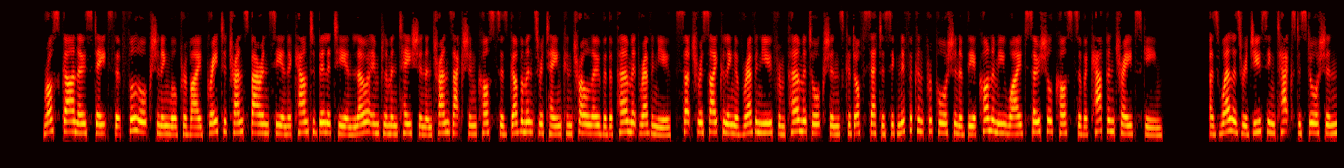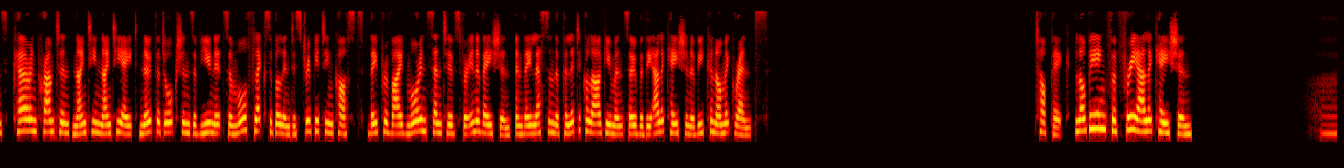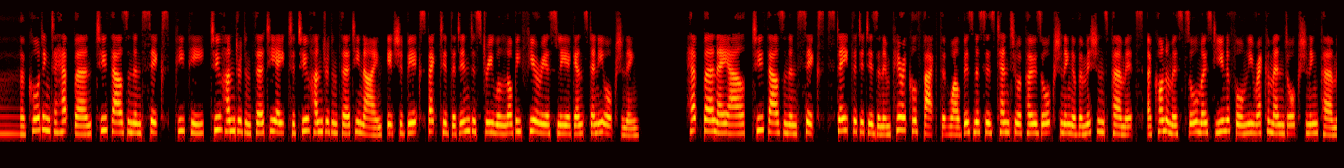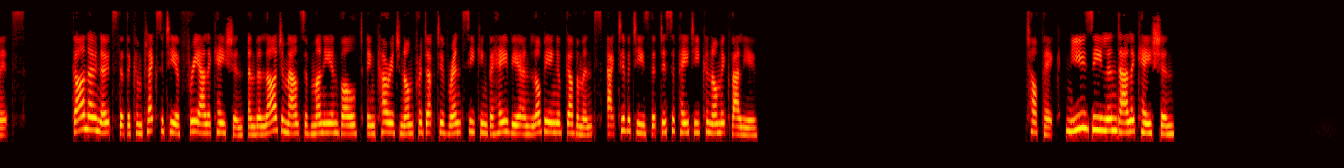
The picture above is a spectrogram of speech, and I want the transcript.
Garnaut states that full auctioning will provide greater transparency and accountability and lower implementation and transaction costs as governments retain control over the permit revenue. Such recycling of revenue from permit auctions could offset a significant proportion of the economy-wide social costs of a cap-and-trade scheme as well as reducing tax distortions. Kerr and Cramton 1998 note that auctions of units are more flexible in distributing costs, they provide more incentives for innovation, and they lessen the political arguments over the allocation of economic rents. Topic: Lobbying for free allocation. According to Hepburn 2006, pp. 238–239, it should be expected that industry will lobby furiously against any auctioning. Hepburn et al. 2006, state that it is an empirical fact that while businesses tend to oppose auctioning of emissions permits, economists almost uniformly recommend auctioning permits. Garnaut notes that the complexity of free allocation, and the large amounts of money involved, encourage non-productive rent-seeking behavior and lobbying of governments, activities that dissipate economic value. New Zealand allocation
